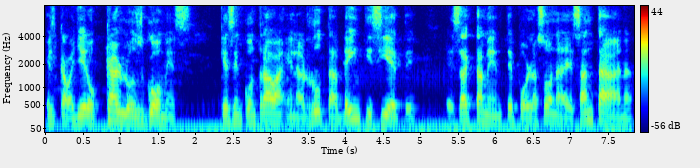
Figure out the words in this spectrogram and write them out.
el caballero Carlos Gómez, que se encontraba en la ruta 27, exactamente por la zona de Santa Ana,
